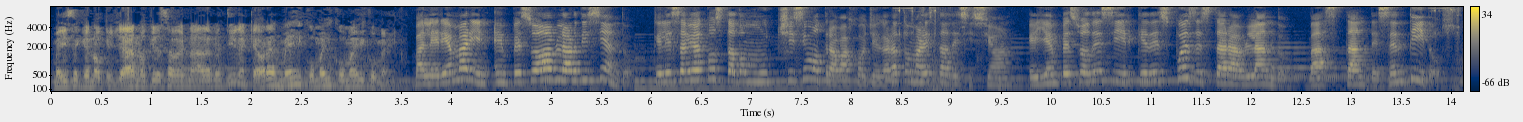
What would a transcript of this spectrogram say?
me dice que no, que ya no quiere saber nada de Argentina, que ahora es México, México, México, México. Valeria Marín empezó a hablar diciendo que les había costado muchísimo trabajo llegar a tomar esta decisión. Ella empezó a decir que después de estar hablando bastantes sentidos,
